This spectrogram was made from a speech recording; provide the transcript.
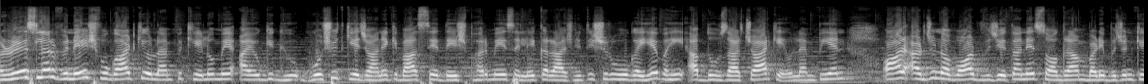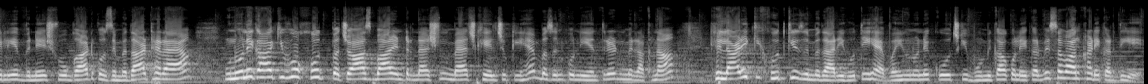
रेसलर विनेश फोगाट के ओलंपिक खेलों में अयोग्य घोषित किए जाने के बाद से देश भर में इसे लेकर राजनीति शुरू हो गई है। वहीं अब 2004 के ओलंपियन और अर्जुन अवार्ड विजेता ने 100 ग्राम बड़े वज़न के लिए विनेश फोगाट को जिम्मेदार ठहराया। उन्होंने कहा कि वो खुद 50 बार इंटरनेशनल मैच खेल चुकी हैं। वज़न को नियंत्रण में रखना खिलाड़ी की खुद की ज़िम्मेदारी होती है। वहीं उन्होंने कोच की भूमिका को लेकर भी सवाल खड़े कर दिए।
